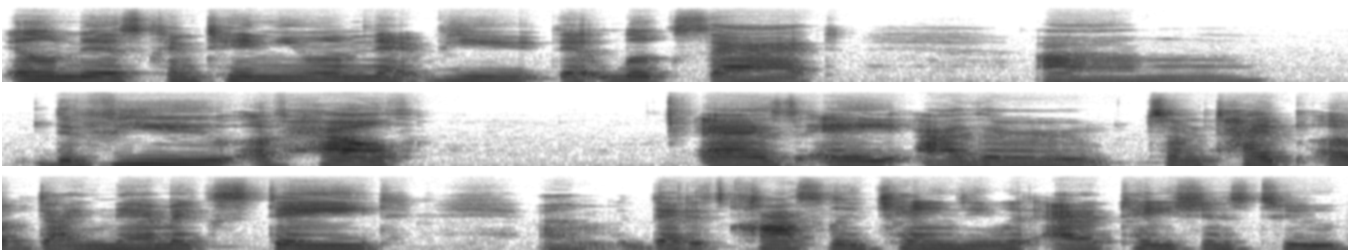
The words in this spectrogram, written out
illness continuum that view that looks at um, the view of health as a either some type of dynamic state um, that is constantly changing with adaptations to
